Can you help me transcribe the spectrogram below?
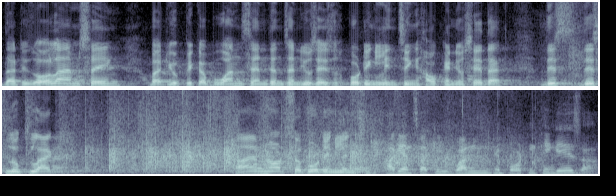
That is all I'm saying, but you pick up one sentence and you say supporting lynching, how can you say that? This… this looks like… I am not supporting lynching. Again, Sadhguru, one important thing is, uh,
